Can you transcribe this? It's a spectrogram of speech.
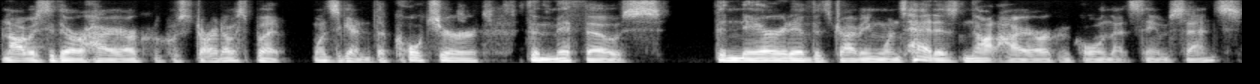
and obviously there are hierarchical startups, but once again, the culture, the mythos, the narrative that's driving one's head is not hierarchical in that same sense.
